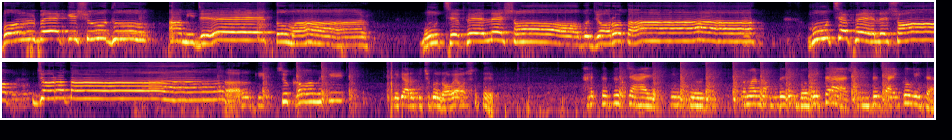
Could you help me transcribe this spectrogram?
বলবে কি শুধু আমি যে তোমার? মুছে ফেলে সব জড়তা মুছে ফেলে সব জড়তা। আর কিছুক্ষণ কি? তুমি কি আরও কিছুক্ষণ রবে আমার সাথে? থাকতে তো চাই, কিন্তু তোমার বান্ধবী কবিতা শুনতে চাই কবিতা।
